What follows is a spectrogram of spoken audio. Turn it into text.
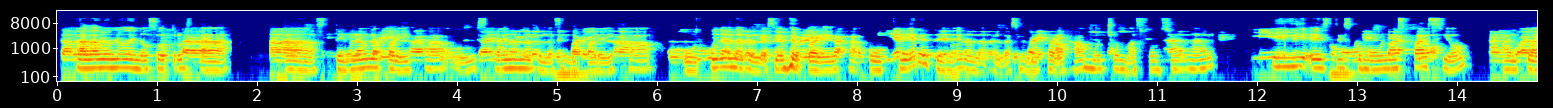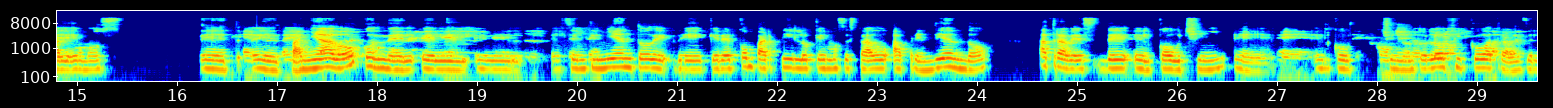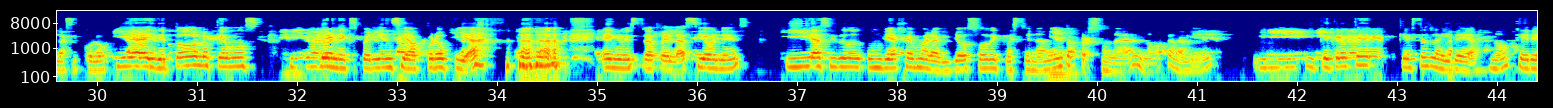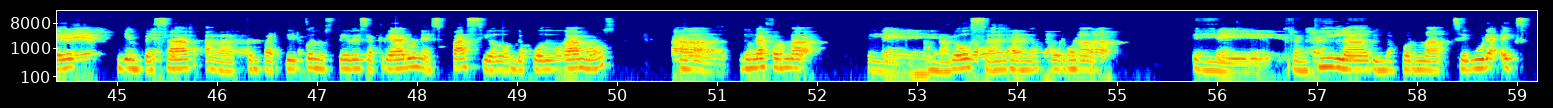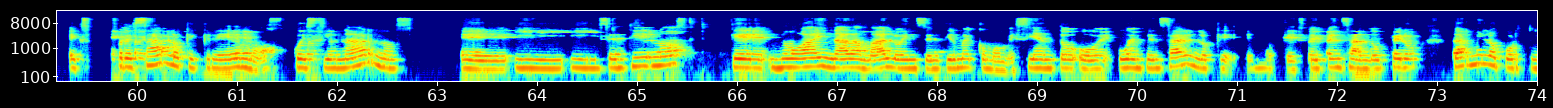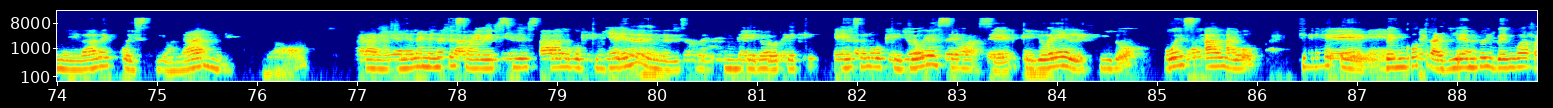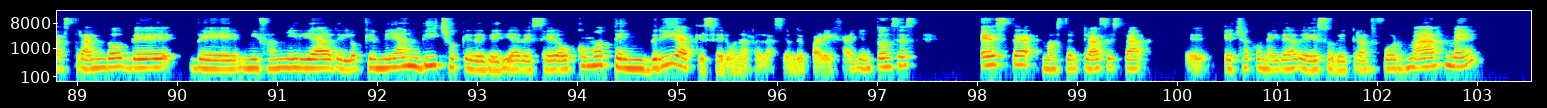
cada uno de nosotros a, a tener una pareja o está en una relación de pareja o tiene una relación de pareja o quiere tener una relación de pareja mucho más funcional y este es como un espacio al cual hemos eh, eh, bañado con el, el, el, sentimiento de, de, querer compartir lo que hemos estado aprendiendo a través del coaching, eh, el coaching ontológico, a través de la psicología y de todo lo que hemos vivido en experiencia propia en nuestras relaciones. Y ha sido un viaje maravilloso de cuestionamiento personal, ¿no? También y, que creo que, que, esta es la idea, ¿no? Querer y empezar a compartir con ustedes, a crear un espacio donde podamos, ah, de una forma eh, amorosa, de una forma eh, tranquila, de una forma segura, expresar lo que creemos, cuestionarnos eh, y, y sentirnos que no hay nada malo en sentirme como me siento o, o, en pensar en lo, que, en lo que estoy pensando, pero darme la oportunidad de cuestionarme, ¿no? Para realmente saber si es algo que viene de mi interior, de que es algo que yo deseo hacer, que yo he elegido, o es algo que eh, vengo trayendo y vengo arrastrando de, de, mi familia, de lo que me han dicho que debería de ser o cómo tendría que ser una relación de pareja. Y entonces Esta masterclass está eh, hecha con la idea de eso, de transformarme,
